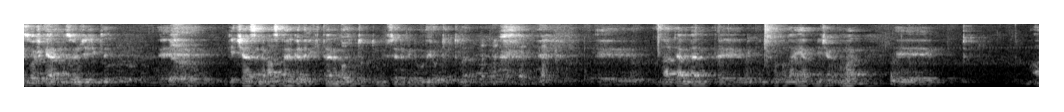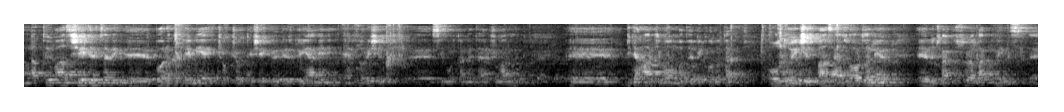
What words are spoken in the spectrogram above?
hepiniz hoş geldiniz öncelikle. Ee, geçen sene Hasbelkade'de iki tane balık tuttum, bu sene beni buraya oturttular. Ee, zaten ben e, bir konuşma falan yapmayacağım ama e, anlattığı bazı şeyleri tabii e, bu arada Femi'ye çok çok teşekkür ederiz. Dünyanın en, en zor işidir e, simultane tercümanlık. E, bir de hakim olmadığı bir konuda olduğu için bazen zorlanıyor. E, lütfen kusura bakmayınız. E,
